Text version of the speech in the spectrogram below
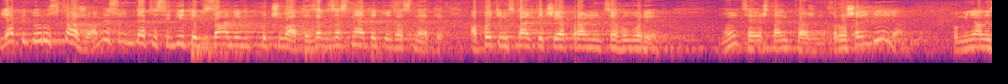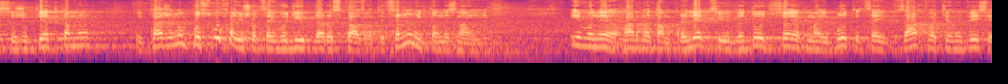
Я піду розкажу, а ви собі будете сидіти в залі відпочивати. Як заснете, то заснете. А потім скажете, чи я правильно це говорив. Ну і цей Ештайн каже, ну хороша ідея. Помінялися жукетками і каже, ну послухаю, що цей водій буде розказувати, все одно ніхто не знає їх. І вони гарно там прелекцію ведуть, все як має бути, цей в захваті, ну дивися,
